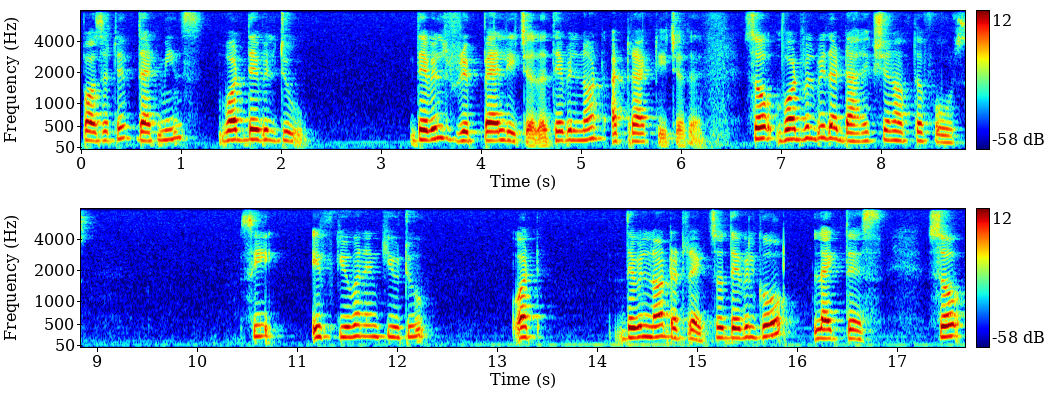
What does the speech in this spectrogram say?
positive that means what they will do? They will repel each other. They will not attract each other so what will be the direction of the force? See if q1 and q2 what? They will not attract. So they will go like this. So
